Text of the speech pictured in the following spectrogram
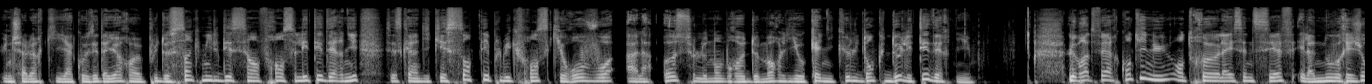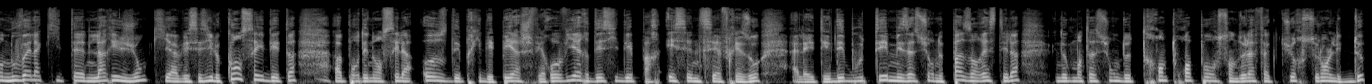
Une chaleur qui a causé d'ailleurs euh, plus de 5000 décès en France l'été dernier. C'est ce qu'a indiqué Santé publique France qui revoit à la hausse le nombre de morts liés aux canicules donc de l'été dernier. Le bras de fer continue entre la SNCF et la nou- région Nouvelle-Aquitaine, la région qui avait saisi le Conseil d'État euh, pour dénoncer la hausse des prix des péages ferroviaires décidée par SNCF Réseau. Elle a été déboutée mais assure ne pas en rester là. Une augmentation de 33% de la facture selon les deux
